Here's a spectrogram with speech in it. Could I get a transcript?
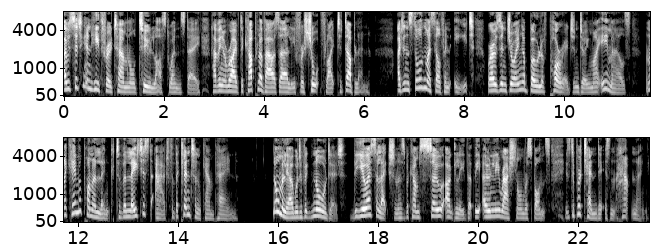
I was sitting in Heathrow Terminal 2 last Wednesday, having arrived a couple of hours early for a short flight to Dublin. I'd installed myself in Eat, where I was enjoying a bowl of porridge and doing my emails, when I came upon a link to the latest ad for the Clinton campaign. Normally, I would have ignored it. The US election has become so ugly that the only rational response is to pretend it isn't happening.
